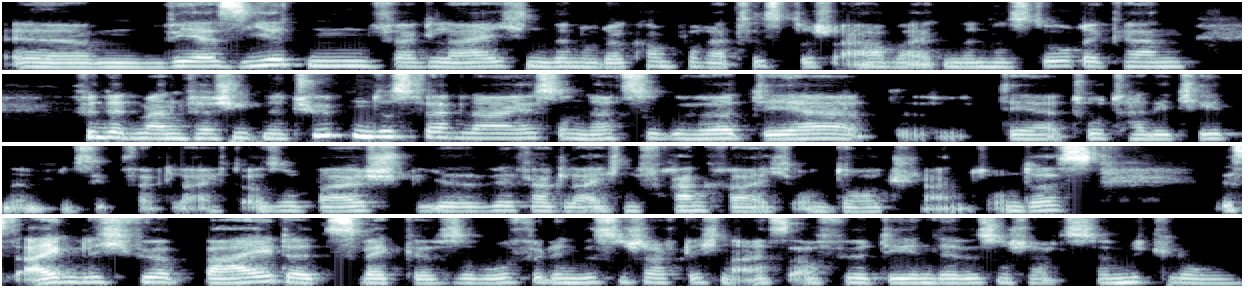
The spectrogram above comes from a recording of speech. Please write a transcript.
ähm, versierten, vergleichenden oder komparatistisch arbeitenden Historikern, findet man verschiedene Typen des Vergleichs und dazu gehört der, der Totalitäten im Prinzip vergleicht. Also Beispiel, wir vergleichen Frankreich und Deutschland. Und das ist eigentlich für beide Zwecke, sowohl für den wissenschaftlichen als auch für den der Wissenschaftsvermittlung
